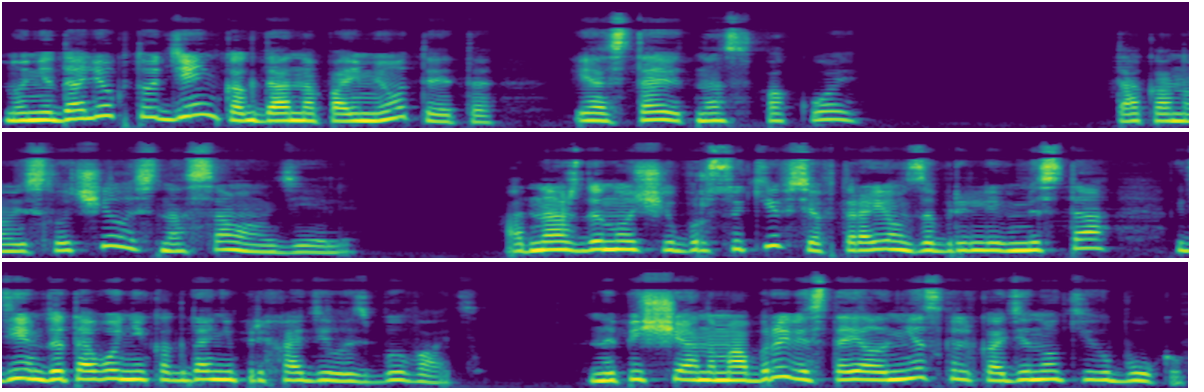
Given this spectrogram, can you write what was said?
Но недалек тот день, когда она поймет это и оставит нас в покое. Так оно и случилось на самом деле. Однажды ночью бурсуки все втроем забрели в места, где им до того никогда не приходилось бывать. На песчаном обрыве стояло несколько одиноких буков,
